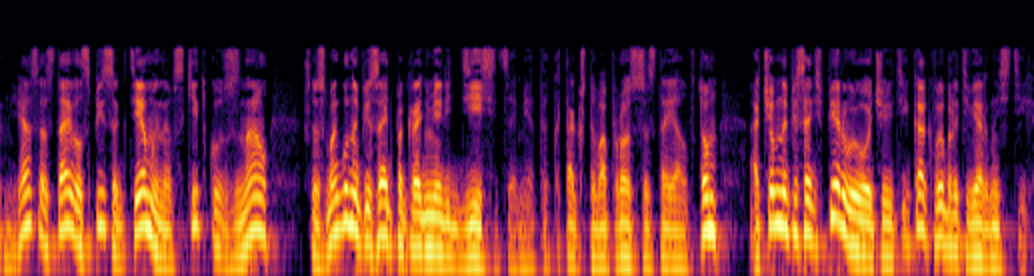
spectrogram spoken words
Я составил список тем и навскидку знал, что смогу написать по крайней мере 10 заметок, так что вопрос состоял в том, о чем написать в первую очередь и как выбрать верный стиль.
